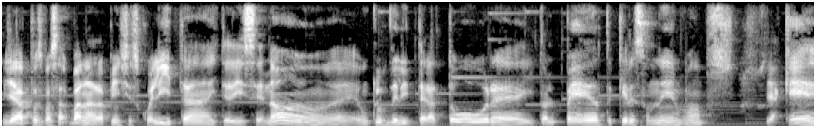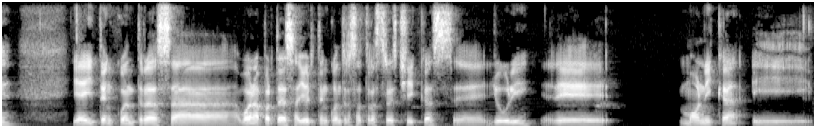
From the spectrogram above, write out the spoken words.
ya pues van a la pinche escuelita y te dice, no, eh, un club de literatura y todo el pedo, te quieres unir, no, pues ya qué. Y ahí te encuentras a, bueno, aparte de Sayuri, te encuentras a otras tres chicas, eh, Yuri, eh, Mónica y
